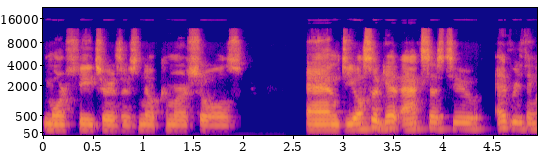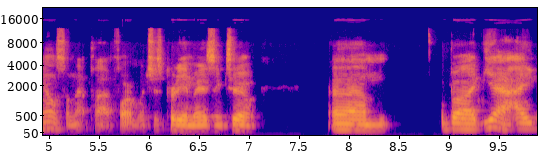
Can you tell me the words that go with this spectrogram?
more features. There's no commercials, and you also get access to everything else on that platform, which is pretty amazing too. Um, but yeah, I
